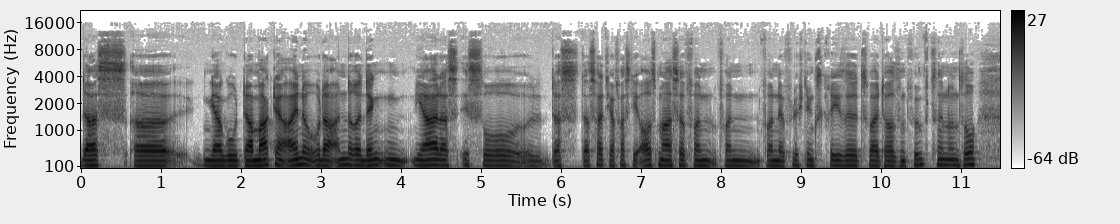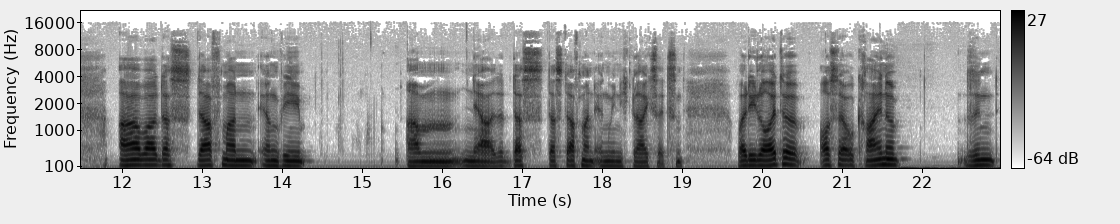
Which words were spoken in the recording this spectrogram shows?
dass, äh, ja gut, da mag der eine oder andere denken, ja, das ist so, das, das hat ja fast die Ausmaße von, von, von der Flüchtlingskrise 2015 und so. Aber das darf man irgendwie, ähm, ja, das, das darf man irgendwie nicht gleichsetzen. Weil die Leute aus der Ukraine sind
